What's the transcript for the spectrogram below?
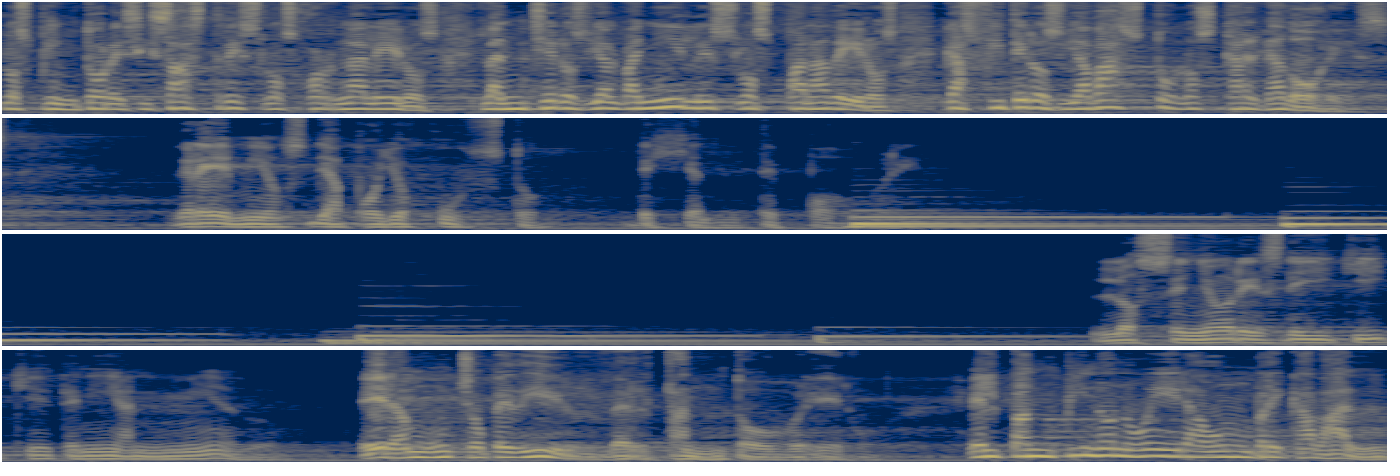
los pintores y sastres, los jornaleros, lancheros y albañiles, los panaderos, gasfiteros y abasto, los cargadores. Gremios de apoyo justo de gente pobre. Los señores de Iquique tenían miedo. Era mucho pedir ver tanto obrero. El pampino no era hombre cabal,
